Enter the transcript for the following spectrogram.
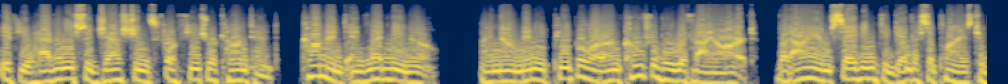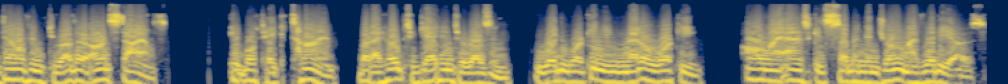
If you have any suggestions for future content, comment and let me know. I know many people are uncomfortable with thy art, but I am saving to get the supplies to delve into other art styles. It will take time, but I hope to get into resin, woodworking and metalworking. All I ask is sub and enjoy my videos.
